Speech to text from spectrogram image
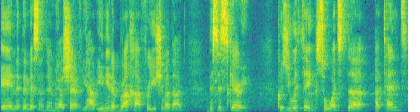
in the Mesader Me'ashev. You have you need a bracha for Yishuv Adat. This is scary because you would think. So what's the patent?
